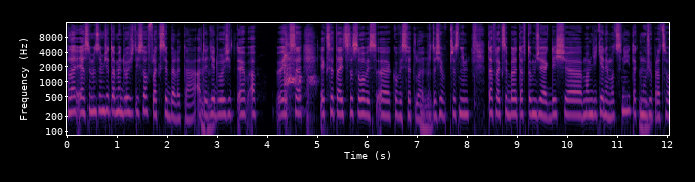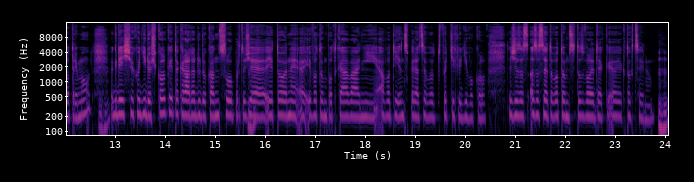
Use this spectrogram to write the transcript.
Hele, já si myslím, že tam je důležitý slovo flexibilita a teď hmm. je důležité a jak se, jak se tady to slovo vys, eh, jako vysvětluje, mm-hmm. protože přesně ta flexibilita v tom, že když eh, mám dítě nemocný, tak mm-hmm. můžu pracovat remote, mm-hmm. když chodí do školky, tak ráda jdu do kanclu, protože mm-hmm. je to ne, i o tom potkávání a o té inspirace od, od těch lidí okolo. Takže zas, a zase je to o tom si to zvolit, jak, jak to chci. No. Mm-hmm.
